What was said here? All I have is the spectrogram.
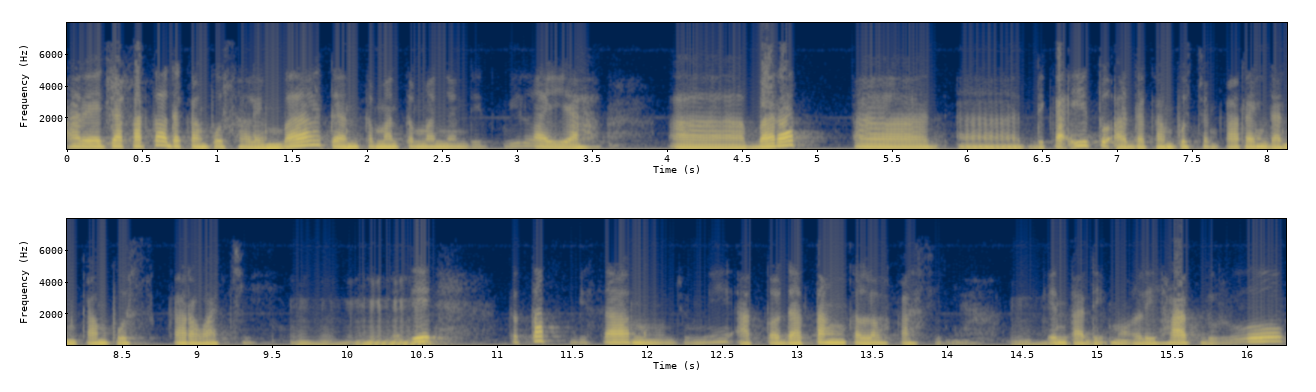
area Jakarta ada kampus Salemba dan teman-teman yang di wilayah eh, Barat eh, eh, DKI itu ada kampus Cengkareng dan kampus Karawaci. Mhm. Jadi tetap bisa mengunjungi atau datang ke lokasinya. Mungkin tadi mau lihat dulu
